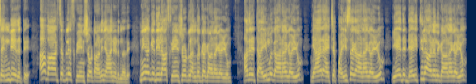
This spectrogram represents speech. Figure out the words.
സെൻഡ് ചെയ്തിട്ട് ആ വാട്സപ്പിലെ സ്ക്രീൻഷോട്ട് ആണ് ഞാൻ ഇടുന്നത്. നിങ്ങൾക്ക് ഇതിൽ ആ സ്ക്രീൻഷോട്ടിൽ എന്തൊക്കെ കാണാൻ കഴിയും? അതിൽ ടൈം കാണാൻ കഴിയും. ഞാൻ അയച്ച പൈസ കാണാൻ കഴിയും. ഏത് ഡേറ്റിലാണെന്ന് കാണാൻ കഴിയും.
